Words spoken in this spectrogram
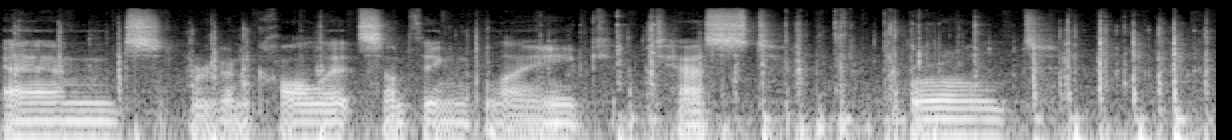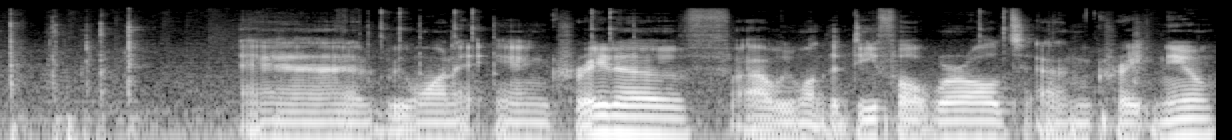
and we're going to call it something like test world and we want it in creative. Uh, we want the default world and create new.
